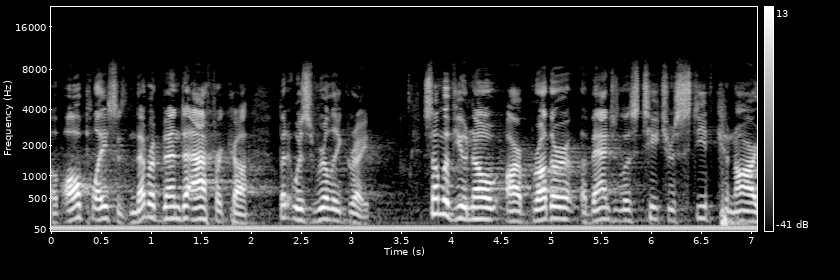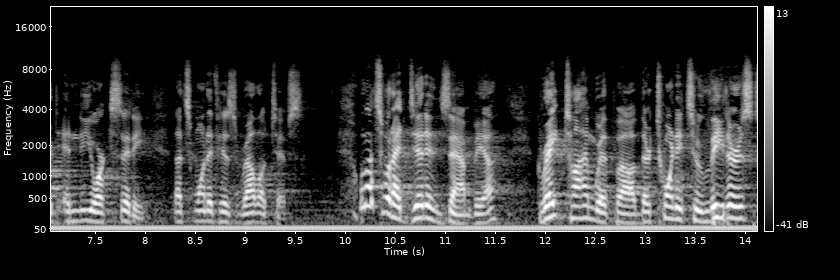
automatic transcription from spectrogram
of all places. Never been to Africa, but it was really great. Some of you know our brother, evangelist teacher Steve Kinnard in New York City. That's one of his relatives. Well, that's what I did in Zambia. Great time with uh, their 22 leaders,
